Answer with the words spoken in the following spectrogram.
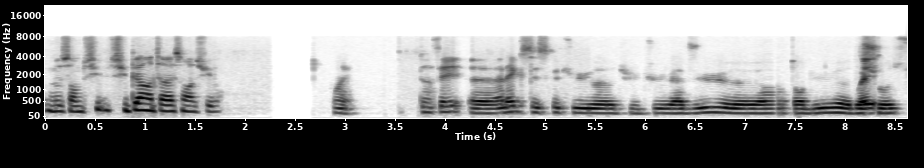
me semble super intéressant à suivre. Ouais, tout à fait. Euh, Alex, est-ce que tu, tu, tu, as vu, entendu des choses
